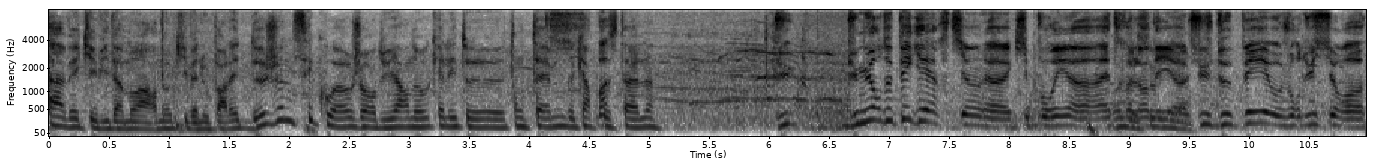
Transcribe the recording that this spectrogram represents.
Avec évidemment Arnaud qui va nous parler de je ne sais quoi aujourd'hui. Arnaud, quel est euh, ton thème de carte Bah, postale? Du, du mur de Péguerre, tiens, euh, qui pourrait euh, être Oui, l'un des euh, juges de paix aujourd'hui sur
